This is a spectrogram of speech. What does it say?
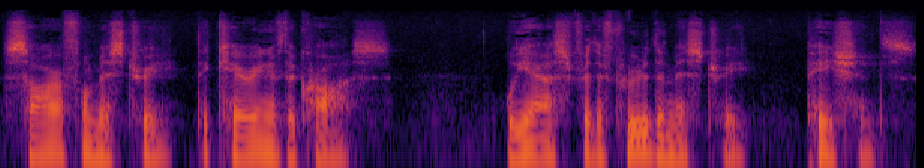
sorrowful mystery, the carrying of the cross. We ask for the fruit of the mystery, patience.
